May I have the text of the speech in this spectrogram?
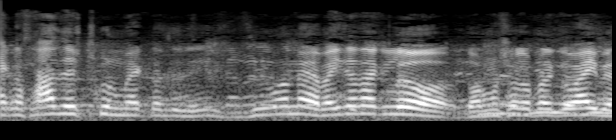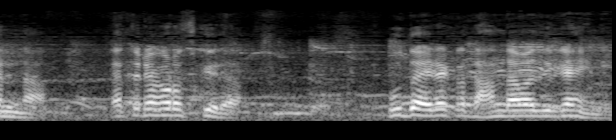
একটা সাজেস্ট করব একটা জিনিস। জীবনে বাইচা থাকলেও ধর্মসাগর পাড়া কেউ আইবেন না এত টাকা খরচ কইরা। হুদা এটা একটা ধান্দাবাজির কাহিনী।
